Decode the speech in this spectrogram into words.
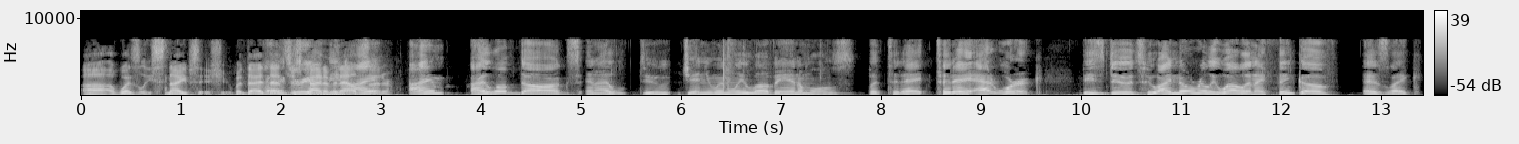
uh, Wesley Snipes issue. But that I that's just kind I of mean, an I- outsider. I'm I love dogs and I do genuinely love animals, but today today at work, these dudes who I know really well and I think of as like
